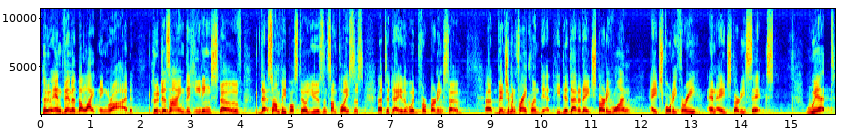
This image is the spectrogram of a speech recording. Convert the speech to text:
Who invented the lightning rod? Who designed the heating stove that some people still use in some places uh, today, the wood burning stove? Uh, Benjamin Franklin did. He did that at age 31, age 43, and age 36. Wit,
